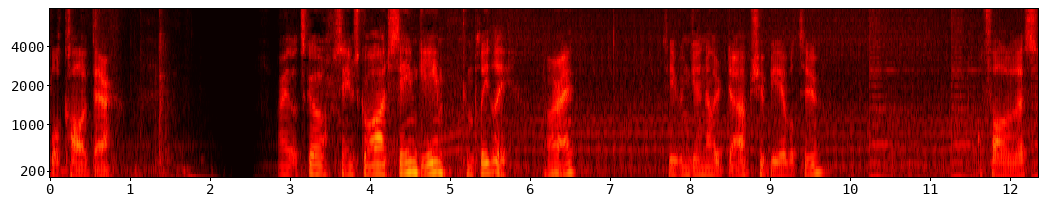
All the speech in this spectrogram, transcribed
we'll call it there. Alright, let's go. Same squad, same game, completely. Alright. See if we can get another dub. Should be able to. I'll follow this.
